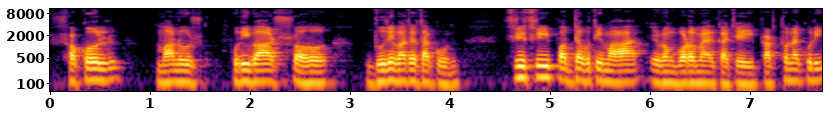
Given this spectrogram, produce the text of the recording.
সকল মানুষ পরিবার সহ দুধে ভাতে থাকুন। শ্রী শ্রী পদ্মাবতী মা এবং বড় মায়ের কাছে এই প্রার্থনা করি।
